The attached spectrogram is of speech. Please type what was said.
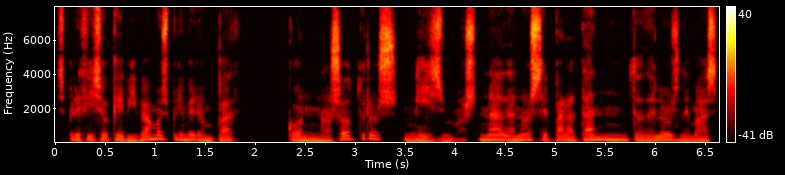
Es preciso que vivamos primero en paz con nosotros mismos. Nada nos separa tanto de los demás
